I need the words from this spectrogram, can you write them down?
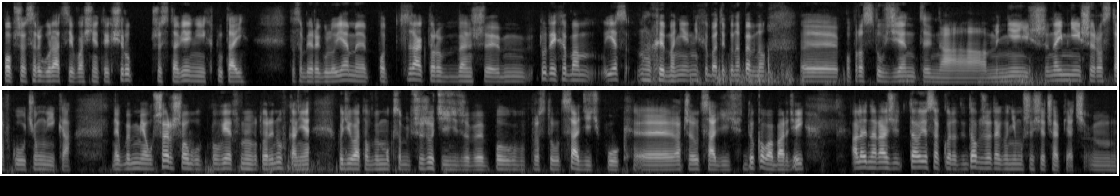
poprzez regulację właśnie tych śrub, przestawienie ich tutaj to sobie regulujemy pod traktor węższy. Mm, Tutaj chyba jest, no chyba nie, nie chyba, tylko na pewno e, po prostu wzięty na mniejszy, najmniejszy rozstaw kół ciągnika. Jakbym miał szerszą, powiedzmy, bo nie? Chodziła, to bym mógł sobie przerzucić, żeby po, po prostu odsadzić pług, e, znaczy odsadzić do koła bardziej. Ale na razie to jest akurat dobrze, tego nie muszę się czepiać. Mm.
